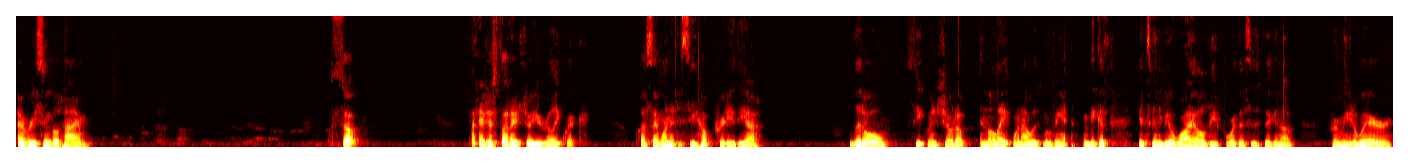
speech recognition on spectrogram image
every single time. So, but I just thought I'd show you really quick. Plus, I wanted to see how pretty the uh, little sequin showed up in the light when I was moving it. Because it's going to be a while before this is big enough for me to wear.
